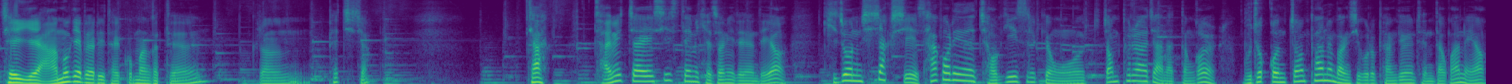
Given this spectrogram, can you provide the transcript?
제2의 암흑의 별이 될 것만 같은 그런 패치죠. 자, 잠입자의 시스템이 개선이 되는데요. 기존 시작 시 사거리에 적이 있을 경우 점프를 하지 않았던 걸 무조건 점프하는 방식으로 변경이 된다고 하네요.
